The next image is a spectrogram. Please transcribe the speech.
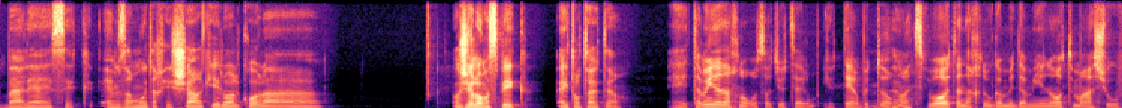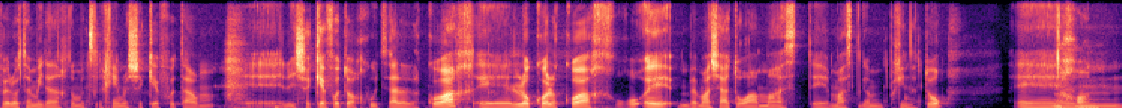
בעלי העסק, הם זרמו איתך ישר כאילו על כל ה... או שלא מספיק, היית רוצה יותר? אה, תמיד אנחנו רוצות יותר, יותר בתור מעצבות, אנחנו גם מדמיינות משהו, ולא תמיד אנחנו מצליחים לשקף אותם, אה, לשקף אותו החוצה ללקוח. אה, לא כל לקוח רואה במה שאת רואה מאסט, מאסט גם מבחינתו. נכון.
